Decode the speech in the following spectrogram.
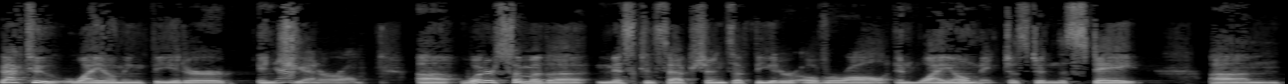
back to wyoming theater in yeah. general. Uh, what are some of the misconceptions of theater overall in wyoming just in the state? Um,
